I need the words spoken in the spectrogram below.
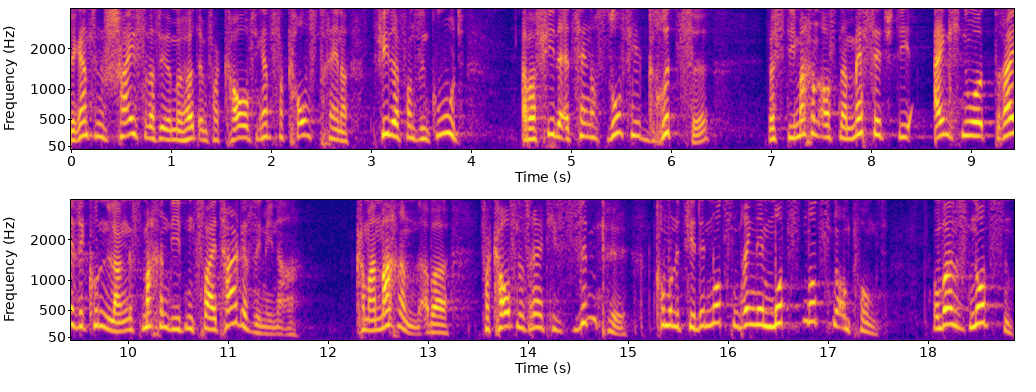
der ganzen Scheiße, was ihr immer hört im Verkauf, die ganzen Verkaufstrainer, viele davon sind gut, aber viele erzählen noch so viel Grütze, was die machen aus einer Message, die eigentlich nur drei Sekunden lang ist, machen die ein Zwei-Tage-Seminar. Kann man machen, aber verkaufen ist relativ simpel. Kommuniziere den Nutzen, bring den Nutzen um Punkt. Und was ist Nutzen?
